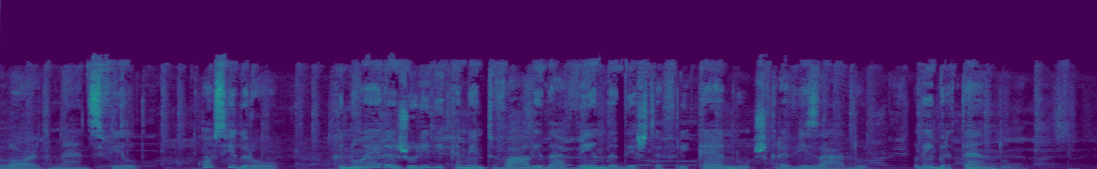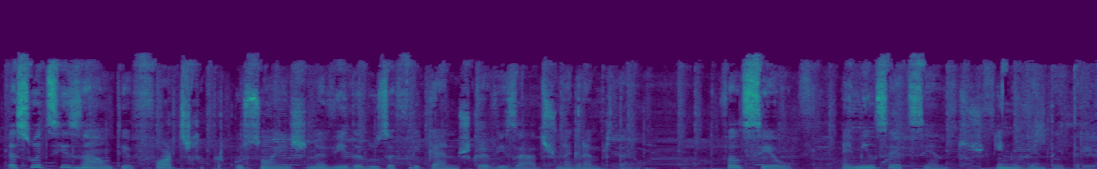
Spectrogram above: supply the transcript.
Lord Mansfield considerou que não era juridicamente válida a venda deste africano escravizado, libertando-o. A sua decisão teve fortes repercussões na vida dos africanos escravizados na Grã-Bretanha. Faleceu em 1793.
